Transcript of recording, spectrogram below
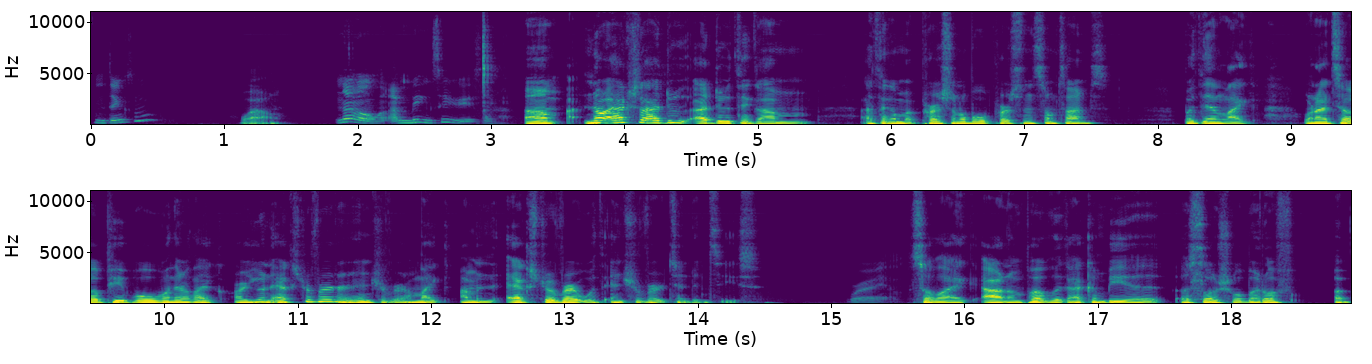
You think so? Wow. No, I'm being serious. Um no, actually I do I do think I'm I think I'm a personable person sometimes. But then like when I tell people when they're like, "Are you an extrovert or an introvert?" I'm like, "I'm an extrovert with introvert tendencies." right. So like out in public, I can be a, a social butterf- a,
